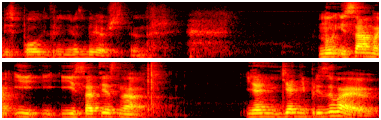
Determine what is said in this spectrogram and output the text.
без пол-литра не разберешься. Ну, и самое, и, и, и соответственно, я, я не призываю,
